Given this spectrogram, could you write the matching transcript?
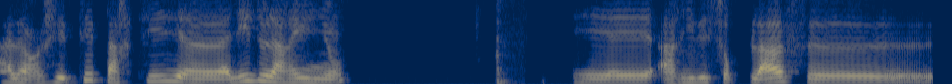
Alors, j'étais partie euh, à l'île de la Réunion. Et arrivée sur place, euh,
